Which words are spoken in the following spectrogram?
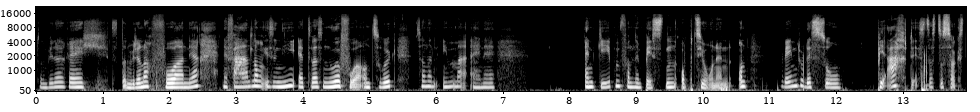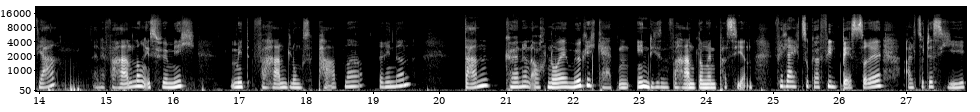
dann wieder rechts, dann wieder nach vorn. Ja? Eine Verhandlung ist nie etwas nur vor und zurück, sondern immer eine, ein Geben von den besten Optionen. Und wenn du das so beachtest, dass du sagst, ja, eine Verhandlung ist für mich mit Verhandlungspartnerinnen, dann können auch neue Möglichkeiten in diesen Verhandlungen passieren. Vielleicht sogar viel bessere, als du das je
